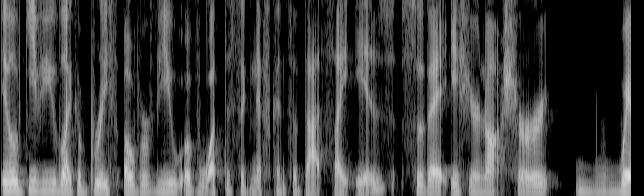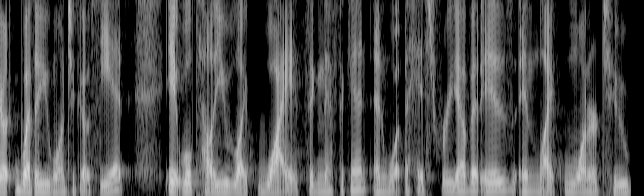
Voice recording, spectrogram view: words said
It'll give you like a brief overview of what the significance of that site is so that if you're not sure, where whether you want to go see it it will tell you like why it's significant and what the history of it is in like one or two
